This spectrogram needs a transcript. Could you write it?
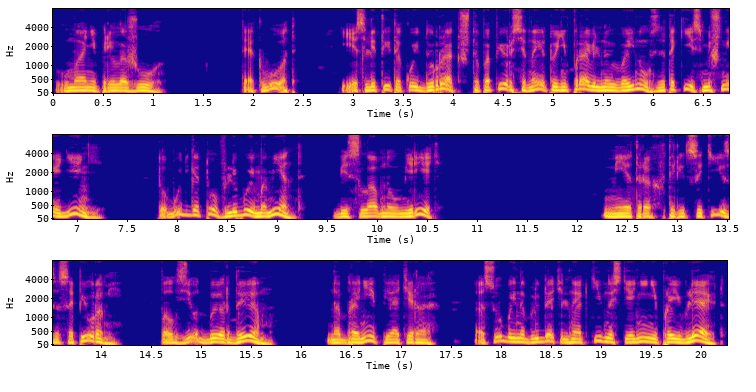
Ума не приложу. Так вот, если ты такой дурак, что поперся на эту неправильную войну за такие смешные деньги, то будь готов в любой момент бесславно умереть. Метрах в тридцати за саперами ползет БРДМ. На броне пятеро, особой наблюдательной активности они не проявляют.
